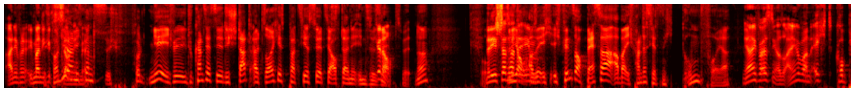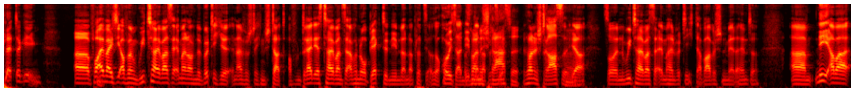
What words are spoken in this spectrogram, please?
Einige von, ich meine, die gibt es ja auch nicht mehr. Ganz, ich fand, nee, ich will, du kannst jetzt die Stadt als solches platzierst du jetzt ja auf deine Insel genau. selbst mit, ne? Na, die Stadt hat auch, also ich, ich finde es auch besser, aber ich fand das jetzt nicht dumm vorher. Ja, ich weiß nicht. Also einige waren echt komplett dagegen. Äh, vor allem, weil ich die auf dem Wii-Teil war es ja immer noch eine wirkliche, in Anführungsstrichen, Stadt. Auf dem 3DS-Teil waren es ja einfach nur Objekte nebeneinander platziert, also Häuser nebeneinander Das war eine Straße. Das war eine Straße, ja. ja. So, in Wii-Teil war es ja immerhin wirklich, da war ein bisschen mehr dahinter. Ähm, nee, aber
